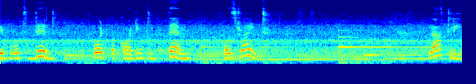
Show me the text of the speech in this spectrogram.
They both did what, according to them, was right. Lastly,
